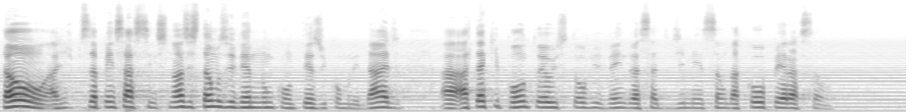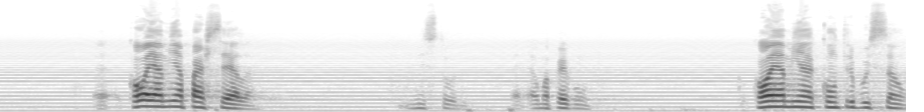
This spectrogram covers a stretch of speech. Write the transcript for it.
Então, a gente precisa pensar assim: se nós estamos vivendo num contexto de comunidade, até que ponto eu estou vivendo essa dimensão da cooperação? É, qual é a minha parcela nisso tudo? É, é uma pergunta. Qual é a minha contribuição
